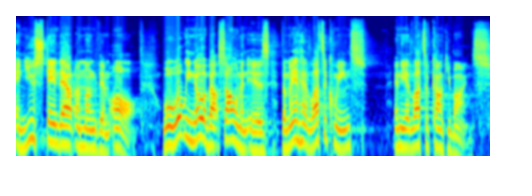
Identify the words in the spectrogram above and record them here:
and you stand out among them all. Well, what we know about Solomon is the man had lots of queens and he had lots of concubines.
